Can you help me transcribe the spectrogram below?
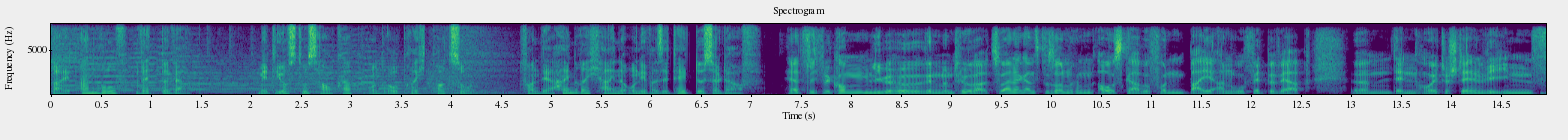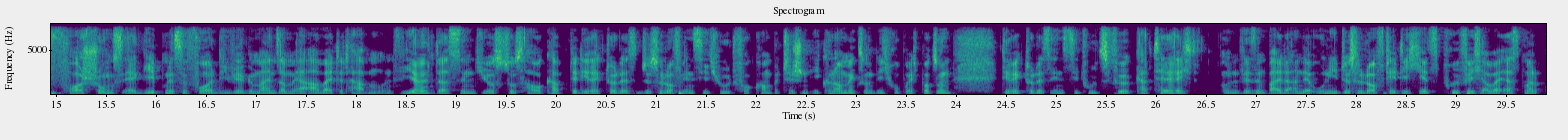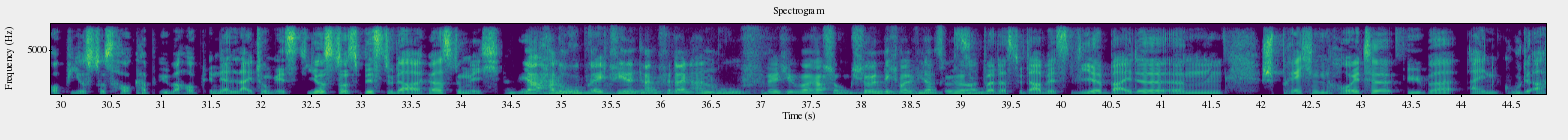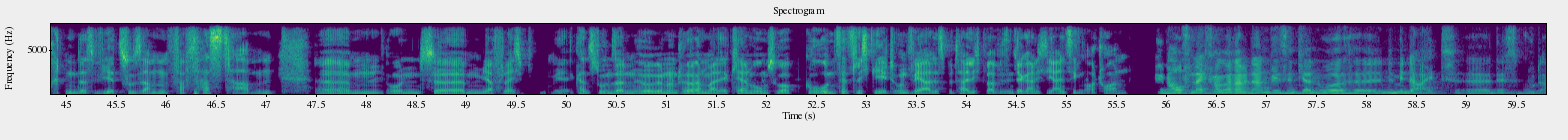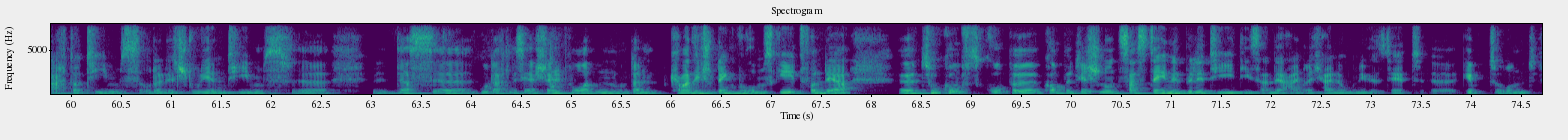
bei Anruf Wettbewerb mit Justus Haukapp und Ruprecht Porzun von der Heinrich-Heine-Universität Düsseldorf. Herzlich willkommen, liebe Hörerinnen und Hörer, zu einer ganz besonderen Ausgabe von Bei Anruf Wettbewerb. Ähm, denn heute stellen wir Ihnen Forschungsergebnisse vor, die wir gemeinsam erarbeitet haben. Und wir, das sind Justus Haukapp, der Direktor des Düsseldorf Institute for Competition Economics und ich, Ruprecht Potzun, Direktor des Instituts für Kartellrecht und wir sind beide an der Uni Düsseldorf tätig. Jetzt prüfe ich aber erstmal, ob Justus Haukapp überhaupt in der Leitung ist. Justus, bist du da? Hörst du mich? Ja, hallo Ruprecht, vielen Dank für deinen Anruf. Welche Überraschung. Schön, dich mal wieder zu hören. Super, dass du da bist. Wir beide ähm, sprechen heute über ein Gutachten, das wir zusammen verfasst haben. Ähm, und ähm, ja, vielleicht kannst du unseren Hörerinnen und Hörern mal erklären, worum es überhaupt grundsätzlich geht und wer alles beteiligt war. Wir sind ja gar nicht die einzigen Autoren. Genau, vielleicht fangen wir damit an. Wir sind ja nur äh, eine Minderheit äh, des Gutachterteams oder des Studienteams. Äh, das äh, Gutachten ist ja erstellt worden und dann kann man sich schon denken, worum es geht. Von der äh, Zukunftsgruppe Competition und Sustainability, die es an der Heinrich-Heine-Universität äh, gibt. Und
